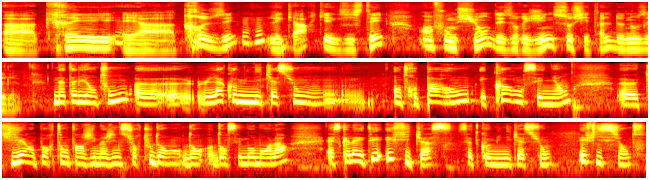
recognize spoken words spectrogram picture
a créé et a creusé mhm. l'écart qui existait en fonction des origines sociétales de nos élèves. Nathalie Anton, la communication entre parents et corps enseignant, euh, qui est importante, hein, j'imagine, surtout dans ces moments-là. Est-ce qu'elle a été efficace, cette communication, efficiente?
